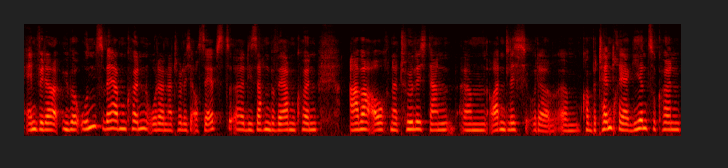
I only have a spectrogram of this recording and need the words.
entweder über uns werben können oder natürlich auch selbst äh, die Sachen bewerben können, aber auch natürlich dann ähm, ordentlich oder ähm, kompetent reagieren zu können,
